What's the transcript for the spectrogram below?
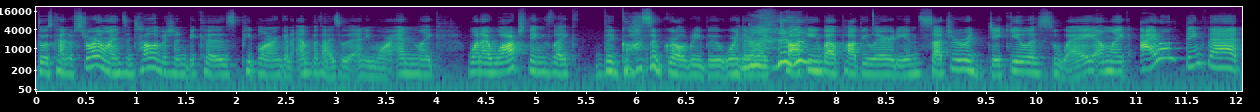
those kind of storylines in television because people aren't going to empathize with it anymore. And like when i watch things like the gossip girl reboot where they're like talking about popularity in such a ridiculous way i'm like i don't think that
